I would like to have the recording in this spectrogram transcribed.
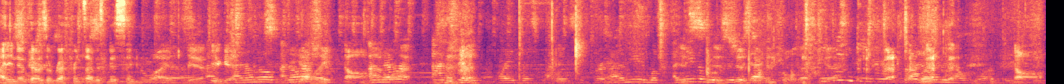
I didn't know if that was a reference I was missing. Yeah. You're good. I don't know. I don't actually. Aw. I've never actually played this before. I didn't even look. I didn't even look it's through just the a deck. control deck, yeah. But I don't know what. Aw.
